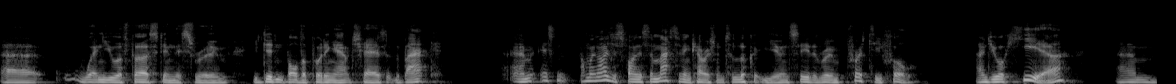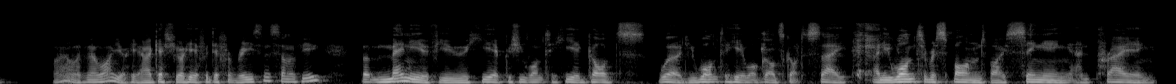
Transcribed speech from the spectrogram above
uh, when you were first in this room, you didn't bother putting out chairs at the back. Um, isn't, I mean, I just find this a massive encouragement to look at you and see the room pretty full. And you're here. Um, well, I don't know why you're here. I guess you're here for different reasons, some of you. But many of you are here because you want to hear God's word. You want to hear what God's got to say. And you want to respond by singing and praying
